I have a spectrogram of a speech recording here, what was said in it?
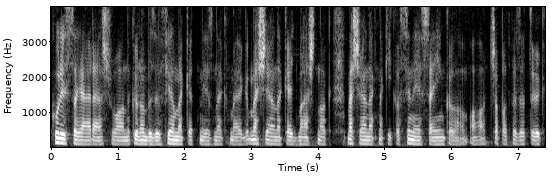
kulisszajárás van, különböző filmeket néznek meg, mesélnek egymásnak, mesélnek nekik a színészeink, a, a csapatvezetők.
